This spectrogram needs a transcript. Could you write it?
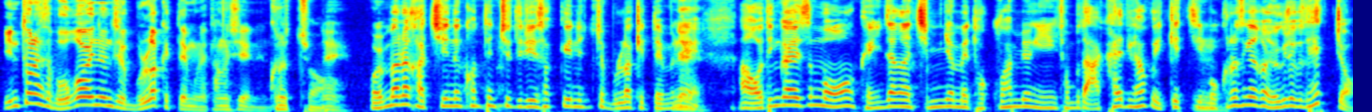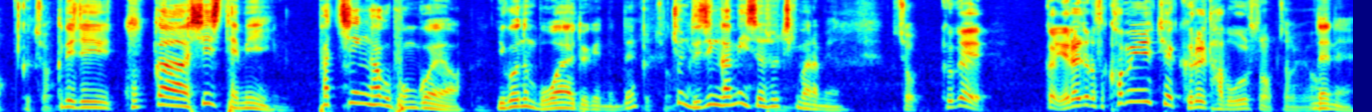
인터넷에 뭐가 있는지 몰랐기 때문에 당시에는. 그렇죠. 네. 얼마나 가치 있는 컨텐츠들이 섞여 있는지 몰랐기 때문에 네. 아 어딘가에서 뭐 굉장한 집념의 덕후 한 명이 전부 다 아카이빙 하고 있겠지 뭐 음. 그런 생각을 여기저기서 했죠. 그렇죠. 근데 이제 국가 시스템이 음. 파칭하고 본 거예요. 이거는 모아야 되겠는데 그렇죠. 좀 늦은 감이 있어요, 솔직히 말하면. 그렇죠. 그게 그러니까 예를 들어서 커뮤니티에 글을 다 모을 수는 없잖아요. 네네.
